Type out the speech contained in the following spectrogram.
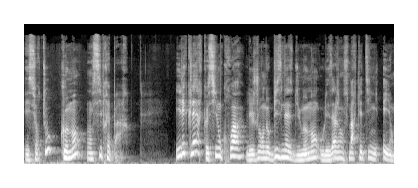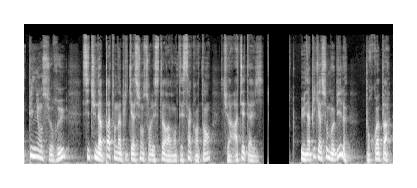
Et surtout, comment on s'y prépare? Il est clair que si l'on croit les journaux business du moment ou les agences marketing ayant pignon sur rue, si tu n'as pas ton application sur les stores avant tes 50 ans, tu as raté ta vie. Une application mobile Pourquoi pas?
